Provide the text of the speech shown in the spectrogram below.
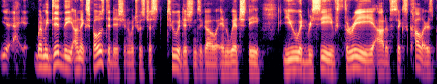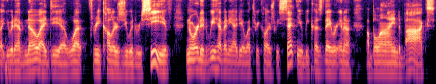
yeah, I, when we did the unexposed edition, which was just two editions ago, in which the you would receive three out of six colors, but you would have no idea what three colors you would receive, nor did we have any idea what three colors we sent you because they were in a, a blind box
